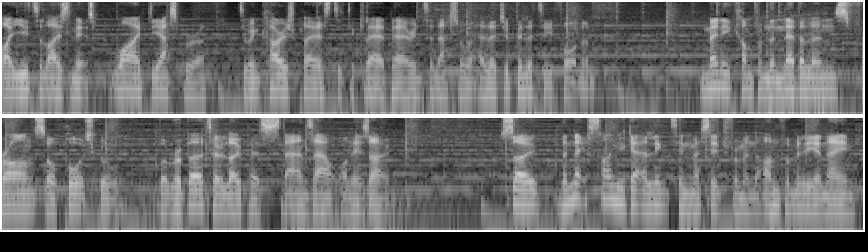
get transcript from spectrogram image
by utilising its wide diaspora to encourage players to declare their international eligibility for them. Many come from the Netherlands, France, or Portugal, but Roberto Lopez stands out on his own. So, the next time you get a LinkedIn message from an unfamiliar name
